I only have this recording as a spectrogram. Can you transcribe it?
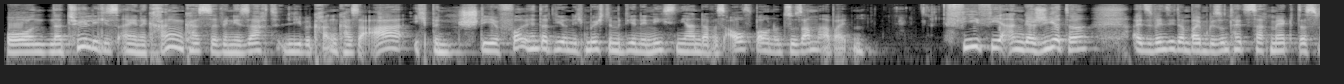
Und natürlich ist eine Krankenkasse, wenn ihr sagt, liebe Krankenkasse A, ich bin, stehe voll hinter dir und ich möchte mit dir in den nächsten Jahren da was aufbauen und zusammenarbeiten viel, viel engagierter, als wenn sie dann beim Gesundheitstag merkt, dass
